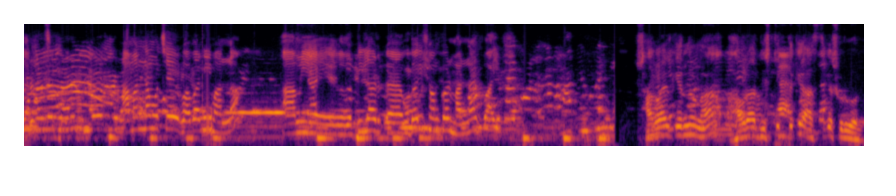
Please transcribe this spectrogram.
জানাচ্ছি। আমার নাম হচ্ছে ভবানী মান্না। আমি ডিলার উদয় শঙ্কর মান্নার ওয়াইফ সাগরাইল কেন্দ্র না, হাওড়া ডিস্ট্রিক্ট থেকে আজ থেকে শুরু হলো।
